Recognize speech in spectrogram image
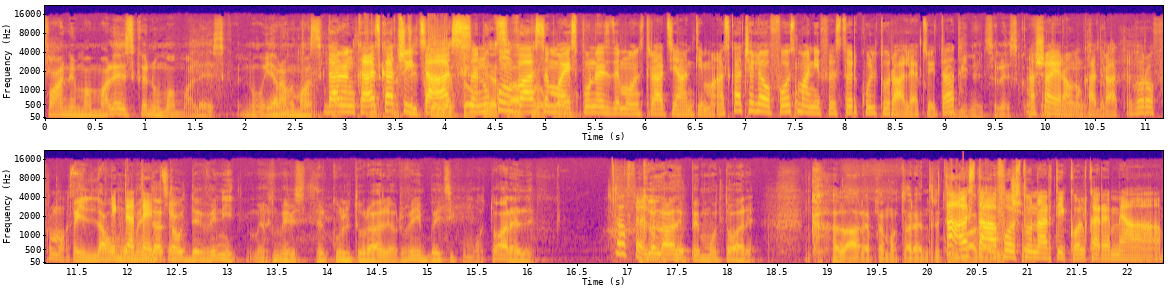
fane m-am ales, că nu m-am ales. Că nu, eram Nu, da. mascat. Dar în caz că ați Știți că uitat, este o să nu piesă, cumva să apropo. mai spuneți demonstrația antimască, acele au fost manifestări culturale, ați uitat? Bineînțeles că au Așa fost erau manifestări. încadrate, vă rog frumos. Păi la un un pic de moment dat atenție. au devenit manifestări culturale. Au venit băieții cu motoarele, Tot felul. călare pe motoare. Călare pe motoare între timp. A, asta a bagă fost aici. un articol care mi-a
